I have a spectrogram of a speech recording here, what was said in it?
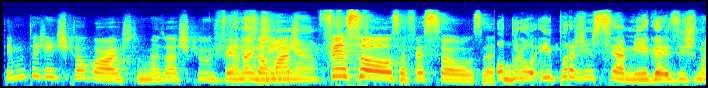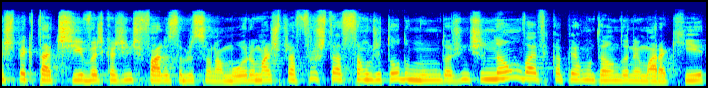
Tem muita gente que eu gosto, mas acho que os que são Fernandinha. mais. Fê Souza, Fê Souza. Ô, Bru, e por a gente ser amiga, existe uma expectativa de que a gente fale sobre o seu namoro, mas pra frustração de todo mundo, a gente não vai ficar perguntando do Neymar aqui,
